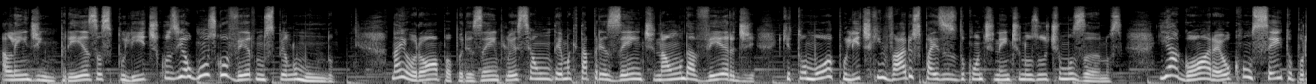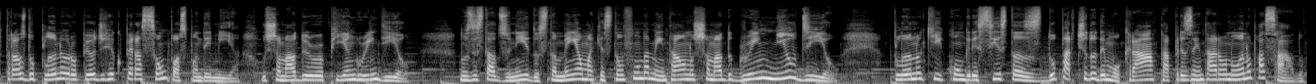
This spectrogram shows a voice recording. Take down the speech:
além de empresas, políticos e alguns governos pelo mundo. Na Europa, por exemplo, esse é um tema que está presente na onda verde, que tomou a política em vários países do continente nos últimos anos. E agora é o conceito por trás do Plano Europeu de Recuperação pós-pandemia, o chamado European Green Deal. Nos Estados Unidos, também é uma questão fundamental no chamado Green New Deal, plano que congressistas do Partido Democrata apresentaram no ano passado.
